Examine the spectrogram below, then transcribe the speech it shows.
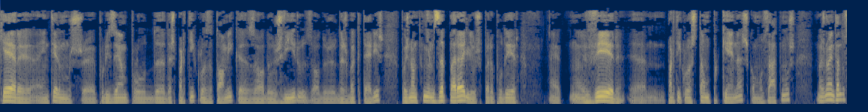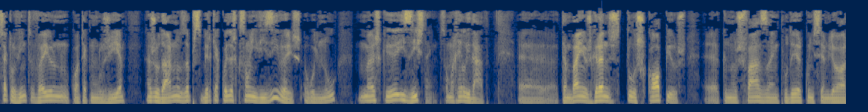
quer em termos, por exemplo, de, das partículas atómicas ou dos vírus ou dos, das bactérias, pois não tínhamos aparelhos para poder ver partículas tão pequenas como os átomos, mas no entanto o século XX veio com a tecnologia ajudar-nos a perceber que há coisas que são invisíveis a olho nu, mas que existem, são uma realidade. Uh, também os grandes telescópios que nos fazem poder conhecer melhor,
